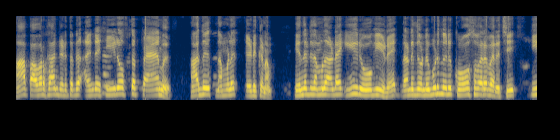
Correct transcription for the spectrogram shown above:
ആ പവർ ഹാൻഡ് എടുത്തിട്ട് അതിന്റെ ഹീൽ ഓഫ് ദ പാം അത് നമ്മൾ എടുക്കണം. എന്നിട്ട് നമ്മൾ അവിടെ ഈ രോഗിയുടെ ദാണ്ട് ഇതുകൊണ്ട് ഇവിടുന്ന് ഒരു ക്രോസ് വര വരച്ച് ഈ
